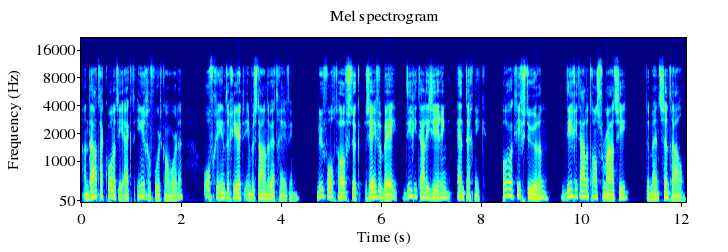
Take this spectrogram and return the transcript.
een Data Quality Act ingevoerd kan worden of geïntegreerd in bestaande wetgeving. Nu volgt hoofdstuk 7b Digitalisering en techniek. Proactief sturen, digitale transformatie, de mens centraal.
